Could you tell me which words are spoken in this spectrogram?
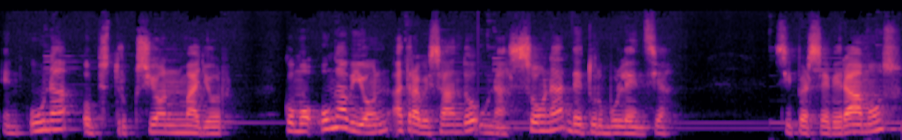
en una obstrucción mayor, como un avión atravesando una zona de turbulencia. Si perseveramos,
